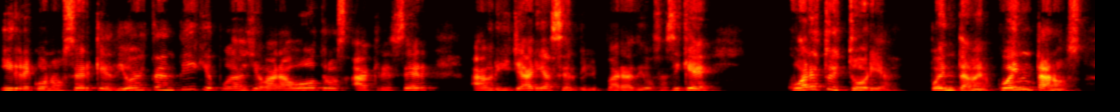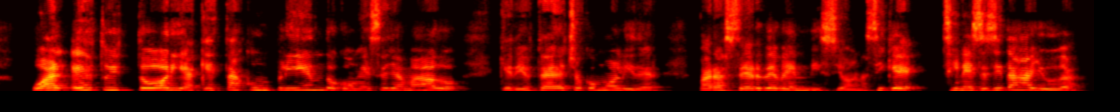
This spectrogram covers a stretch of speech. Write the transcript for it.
y reconocer que Dios está en ti, que puedas llevar a otros a crecer, a brillar y a servir para Dios. Así que, ¿cuál es tu historia? Cuéntame, cuéntanos, ¿cuál es tu historia? ¿Qué estás cumpliendo con ese llamado que Dios te ha hecho como líder para ser de bendición? Así que, si necesitas ayuda,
